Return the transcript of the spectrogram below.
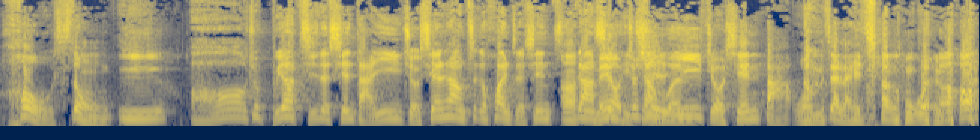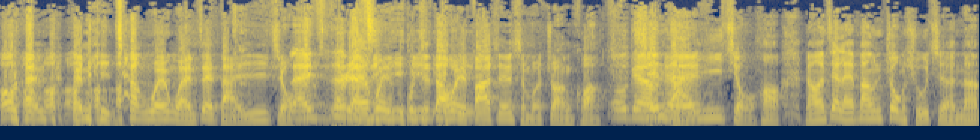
后送医。哦，就不要急着先打一一九，先让这个患者先让没有，就是身体降温。一九先打，我们再来降温，不然等你降温完再打一一九，来不然会不知道会发生什么状况。OK，OK 先打一九哈，然后再来帮中暑者呢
